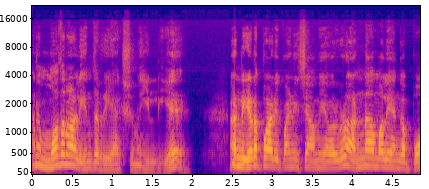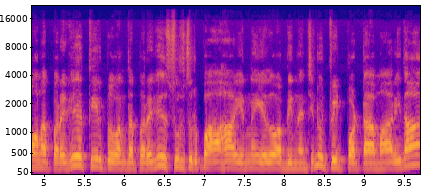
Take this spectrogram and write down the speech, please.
ஆனால் முத நாள் எந்த ரியாக்ஷனும் இல்லையே. அண்ட் எடப்பாடி பழனிசாமி அவர்களும் அண்ணாமலை அங்கே போன பிறகு தீர்ப்பு வந்த பிறகு சுறுசுறுப்பாக ஆஹா என்ன ஏதோ அப்படின்னு நினச்சின்னு ஒரு ட்வீட் போட்டா மாதிரி தான்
